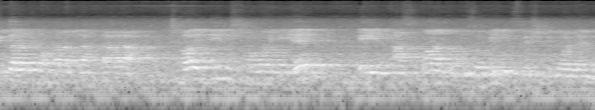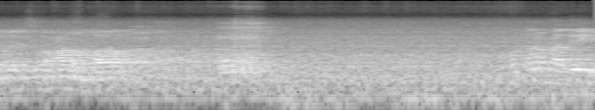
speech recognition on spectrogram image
এই কারণে মহান আল্লাহ তারা ছয় দিন সময় নিয়ে এই আসমান জমিন সৃষ্টি করলেন বলেন সুবহানাল্লাহ। মোহতারাম হাজিরিন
